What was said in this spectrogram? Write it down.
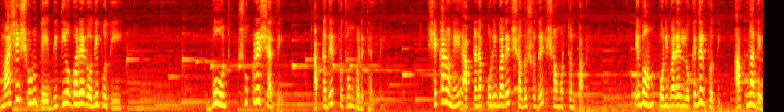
মাসের শুরুতে দ্বিতীয় ঘরের অধিপতি বুধ শুক্রের সাথে আপনাদের প্রথম ঘরে থাকবে। সে কারণে আপনারা পরিবারের সদস্যদের সমর্থন পাবেন এবং পরিবারের লোকেদের প্রতি আপনাদের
